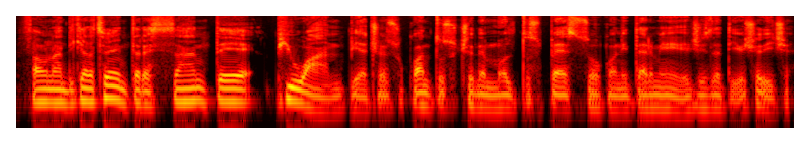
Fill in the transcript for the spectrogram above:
fa una dichiarazione interessante più ampia, cioè su quanto succede molto spesso con i termini legislativi. Cioè dice,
